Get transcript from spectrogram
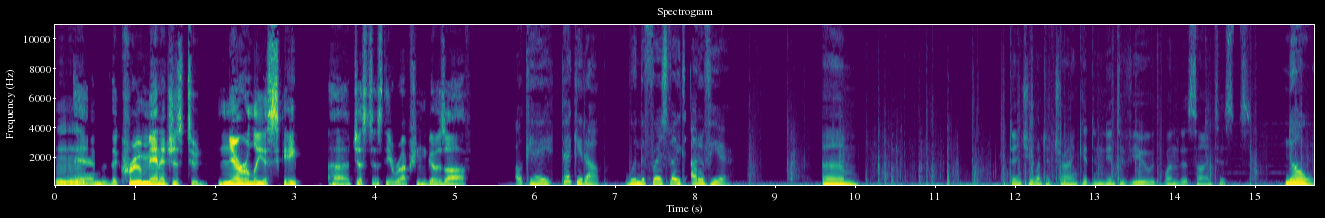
Mm-hmm. And the crew manages to narrowly escape uh, just as the eruption goes off. Okay, pack it up. Win the first flight out of here. Um. Don't you want to try and get an interview with one of the scientists? No.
